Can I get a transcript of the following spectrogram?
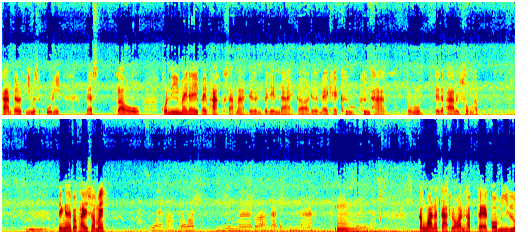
ถามเจ้าหน้าที่เมื่อสักครู่นี้ และเราคนที่ไม่ได้ไปพักสามารถเดินไปเล่นได้ ก็เดินได้แค่ครึ่งครึ่งทาง ตรงนู้นเดี๋ยวจะพาไปชมครับ เป็นไงประภัยชอบไหมสวยค่ะ แต่ว่าเย็นมาก็อากาศก็คุ้มนะ อืมสวยอยู่นะกลางวันอากาศร้อนครับ แต่ก็มีล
